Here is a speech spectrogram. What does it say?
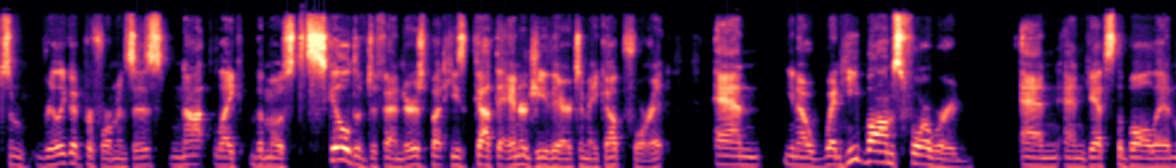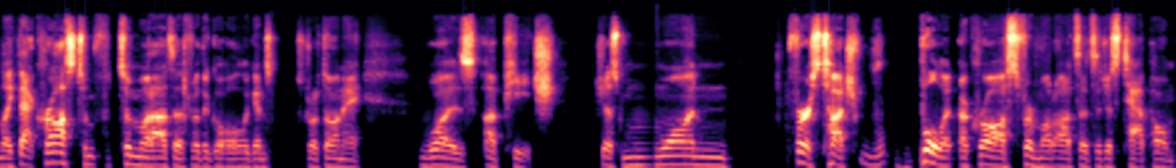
some really good performances. Not like the most skilled of defenders, but he's got the energy there to make up for it. And you know, when he bombs forward and and gets the ball in, like that cross to to Morata for the goal against Crotone was a peach. Just one first touch bullet across for Morata to just tap home.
